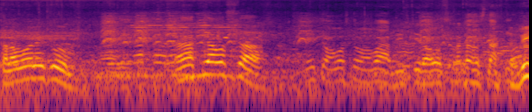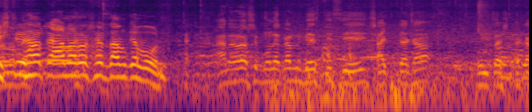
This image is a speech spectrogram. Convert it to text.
সালামু আলাইকুম। কি অবস্থা? অবস্থা বৃষ্টির হাটে আনারসের দাম কেমন? আনারস মনে করেন বেচতেছি ষাট টাকা পঞ্চাশ টাকা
